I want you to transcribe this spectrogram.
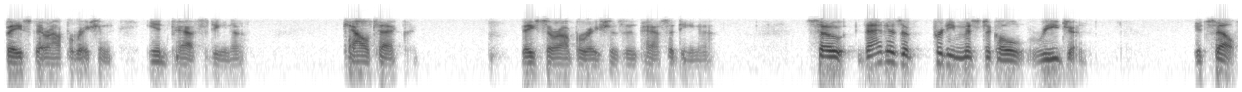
based their operation in Pasadena. Caltech based their operations in Pasadena. So that is a pretty mystical region itself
